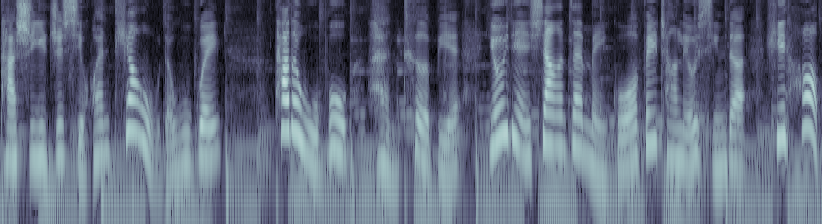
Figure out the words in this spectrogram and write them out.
它是一只喜欢跳舞的乌龟。它的舞步很特别，有一点像在美国非常流行的 hip hop。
